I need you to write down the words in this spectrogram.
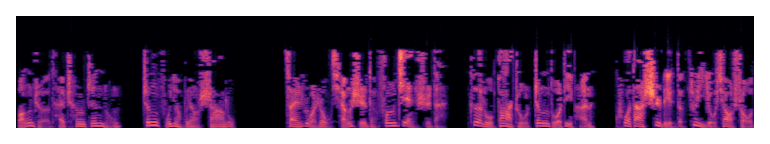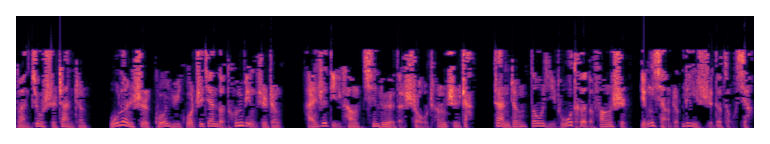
王者才称真龙。征服要不要杀戮？在弱肉强食的封建时代，各路霸主争夺地盘、扩大势力的最有效手段就是战争。无论是国与国之间的吞并之争，还是抵抗侵略的守城之战，战争都以独特的方式影响着历史的走向，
